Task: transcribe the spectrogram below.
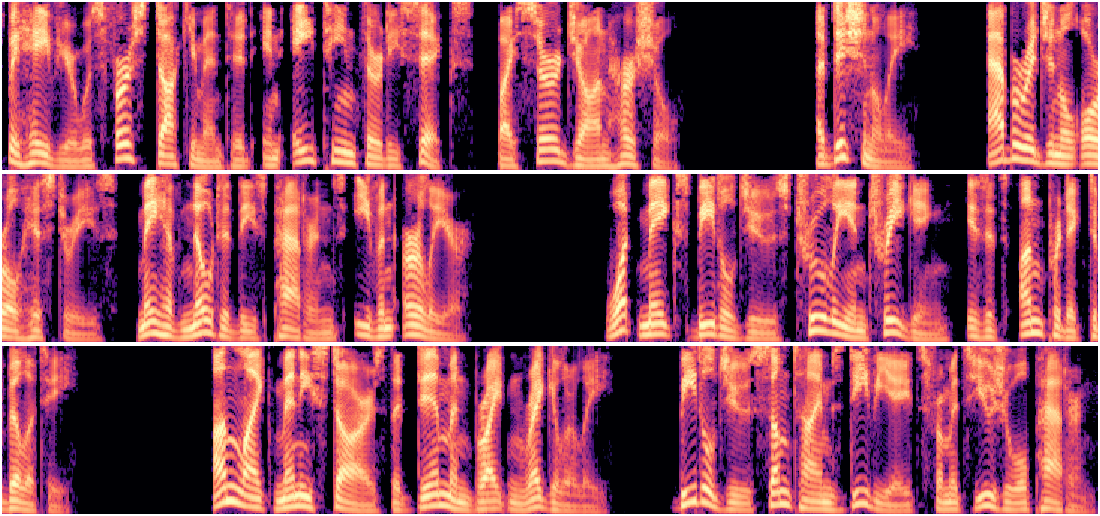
behavior was first documented in 1836 by Sir John Herschel. Additionally, Aboriginal oral histories may have noted these patterns even earlier. What makes Betelgeuse truly intriguing is its unpredictability. Unlike many stars that dim and brighten regularly, Betelgeuse sometimes deviates from its usual pattern.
